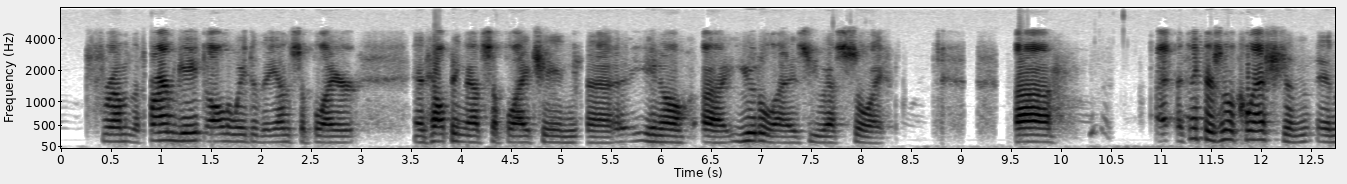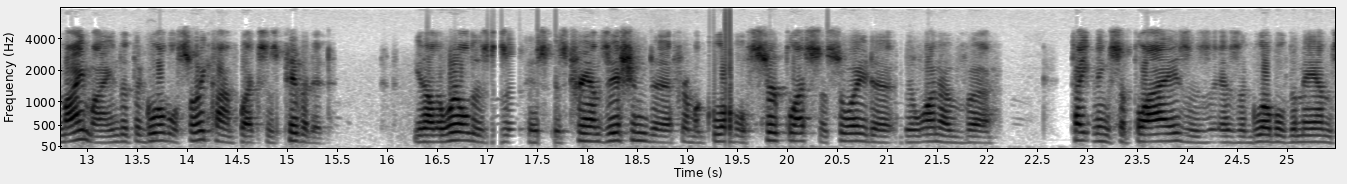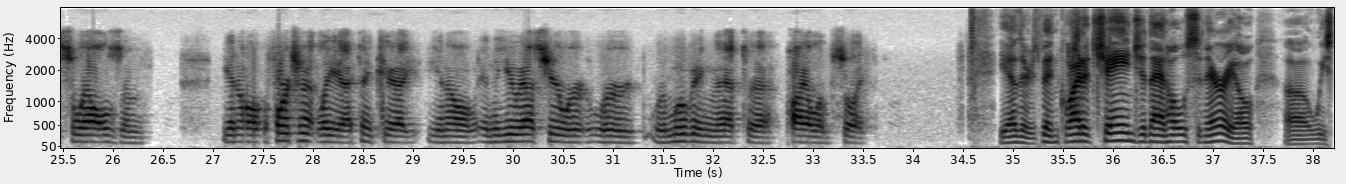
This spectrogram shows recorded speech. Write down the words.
from the farm gate all the way to the end supplier and helping that supply chain, uh, you know, utilize U.S. soy. Uh, I, I think there's no question in my mind that the global soy complex has pivoted. You know, the world is is, is transitioned uh, from a global surplus of soy to, to one of uh, tightening supplies as, as the global demand swells and you know, fortunately, I think uh, you know in the U.S. here we're we're we're moving that uh, pile of soy. Yeah, there's been quite a change in that whole scenario. Uh, we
